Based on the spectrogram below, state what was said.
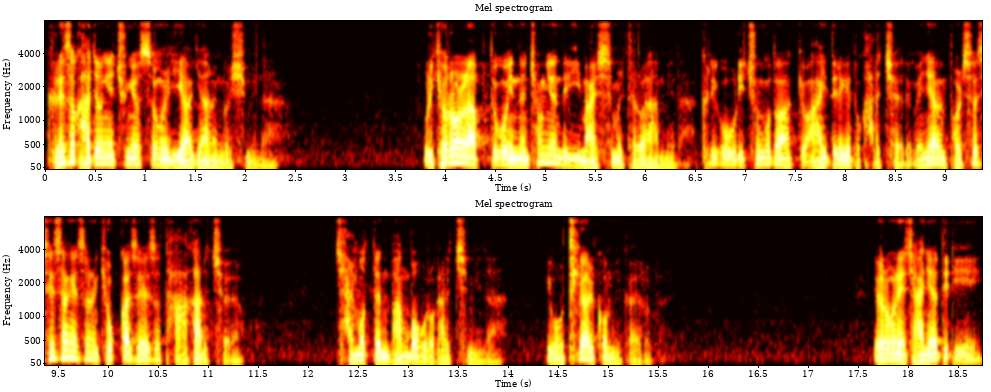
그래서 가정의 중요성을 이야기하는 것입니다. 우리 결혼을 앞두고 있는 청년들이 이 말씀을 들어야 합니다. 그리고 우리 중고등학교 아이들에게도 가르쳐야 돼요. 왜냐하면 벌써 세상에서는 교과서에서 다 가르쳐요. 잘못된 방법으로 가르칩니다. 이거 어떻게 할 겁니까, 여러분? 여러분의 자녀들이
